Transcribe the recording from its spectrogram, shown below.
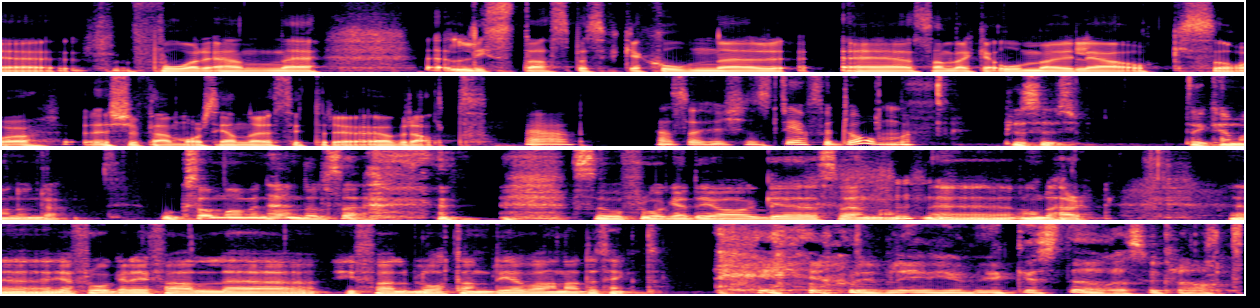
Eh, får en eh, lista specifikationer eh, som verkar omöjliga och så 25 år senare sitter det överallt. Ja, alltså hur känns det för dem? Precis, det kan man undra. Och som av en händelse så frågade jag eh, Sven om, eh, om det här. Eh, jag frågade ifall, eh, ifall blåtan blev vad han hade tänkt. det blev ju mycket större såklart.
